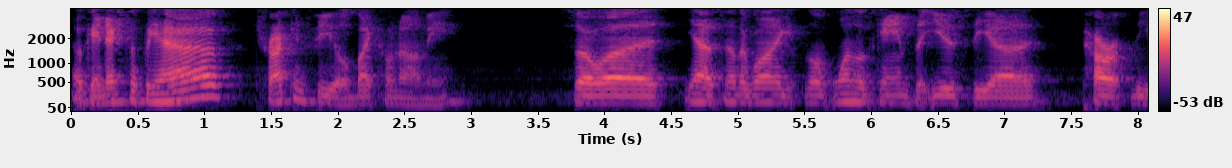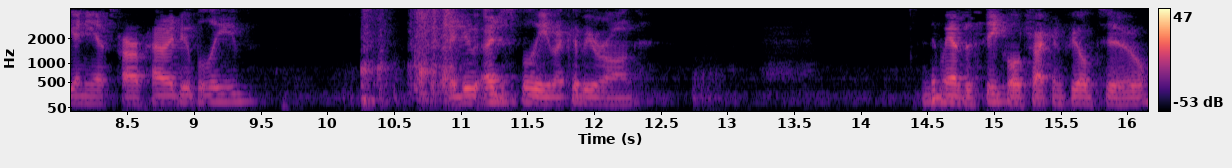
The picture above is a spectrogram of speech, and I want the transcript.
Okay, next up we have Track and Field by Konami. So, uh, yeah, it's another one, one of those games that use the uh, power, the NES Power Pad, I do believe. I do, I just believe. I could be wrong. And then we have the sequel, Track and Field 2.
